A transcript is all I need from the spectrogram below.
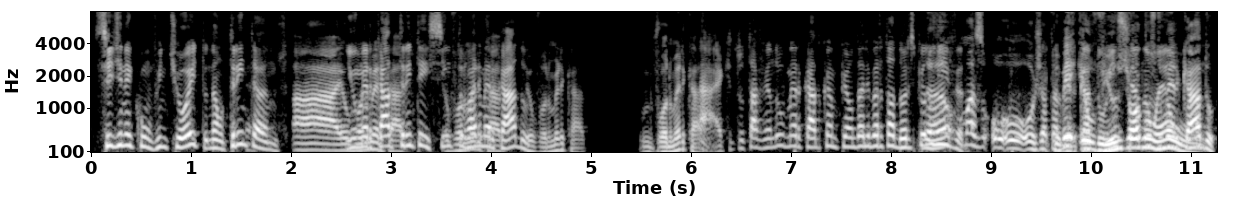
Sidney com 28, não, 30 anos. Ah, eu E o vou no mercado 35, Eu vou tu vai no mercado? Eu vou no mercado. Vou no mercado. Ah, é que tu tá vendo o mercado campeão da Libertadores pelo não, nível. mas o, o, o JB, mercado eu vi os jogos não do é o- mercado.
